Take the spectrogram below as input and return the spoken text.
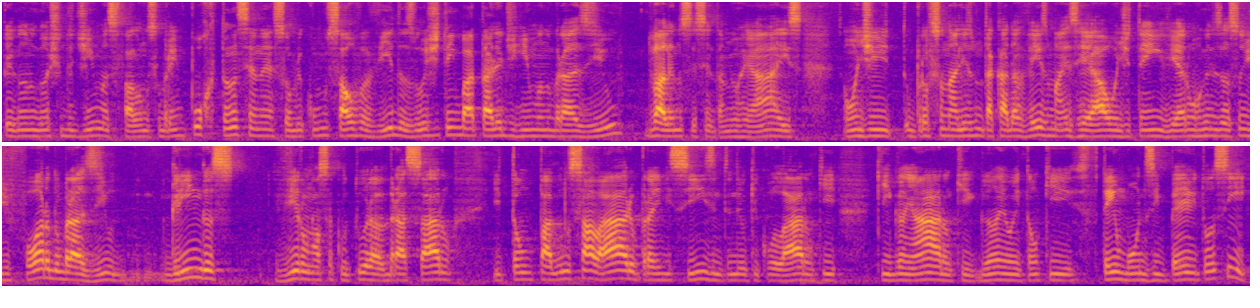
pegando o gancho do Dimas, falando sobre a importância, né, sobre como salva vidas. Hoje tem batalha de rima no Brasil, valendo 60 mil reais, onde o profissionalismo está cada vez mais real, onde tem vieram organizações de fora do Brasil, gringas, viram nossa cultura, abraçaram e estão pagando salário para MCs, entendeu? Que colaram, que, que ganharam, que ganham, então que tem um bom desempenho. Então, assim,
